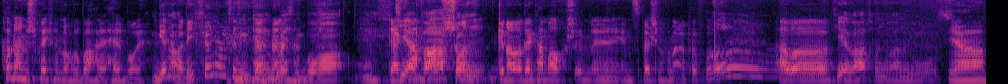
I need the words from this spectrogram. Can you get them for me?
Komm, dann sprechen wir noch über Hell- Hellboy. Genau, die können heute dann gleichen. Boah, Der die, kam auch schon, genau, der kam auch im, äh, im Special von Alper vor. Oh. Aber die Erwartungen waren groß. ja,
